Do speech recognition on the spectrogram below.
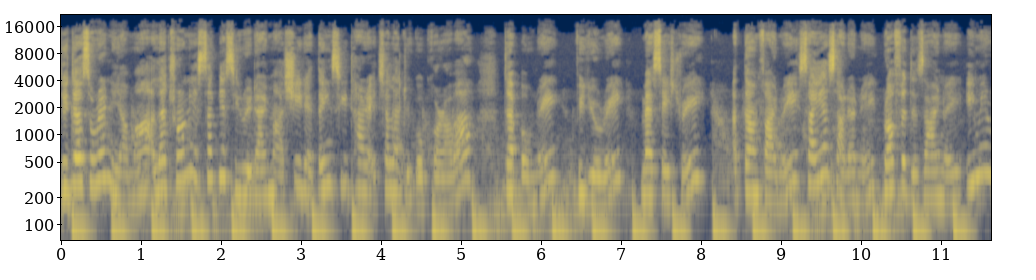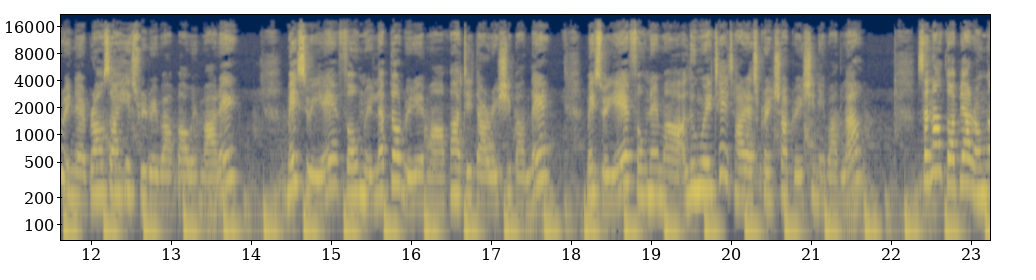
data ဆိုတဲ့နေရာမှာ electronic စက်ပစ္စည်းတွေတိုင်းမှာရှိတဲ့သိမ်းဆည်းထားတဲ့အချက်လက်တွေကိုခေါ်တာပါဓာတ်ပုံတွေ video တွေ message တွေ အသံဖိုင်တွေစာရွက်စာတမ်းတွေ graphic design တွေ email တွေနဲ့ browser history တွေပါပါဝင်ပါတယ်မိတ်ဆွေရဲ့ဖုန်းတွေ laptop တွေထဲမှာဘာ data တွေရှိပါလဲမိတ်ဆွေရဲ့ဖုန်းထဲမှာအလူငွေထည့်ထားတဲ့ screenshot တွေရှိနေပါသလား ဆန္ဒသွားပြတော့က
